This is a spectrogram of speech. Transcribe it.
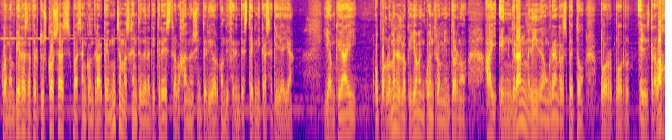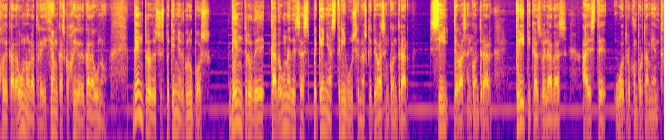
Cuando empiezas a hacer tus cosas vas a encontrar que hay mucha más gente de la que crees trabajando en su interior con diferentes técnicas aquí y allá. Y aunque hay, o por lo menos lo que yo me encuentro en mi entorno, hay en gran medida un gran respeto por, por el trabajo de cada uno, la tradición que has cogido de cada uno, dentro de sus pequeños grupos, dentro de cada una de esas pequeñas tribus en las que te vas a encontrar, sí te vas a encontrar críticas veladas a este u otro comportamiento.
